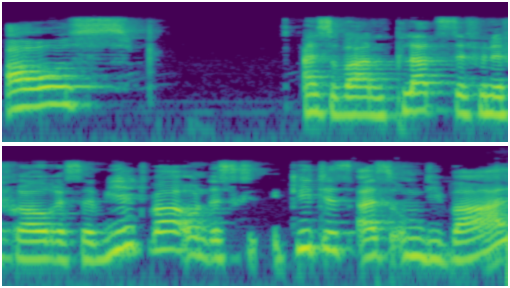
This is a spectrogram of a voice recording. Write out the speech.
aus. Also war ein Platz, der für eine Frau reserviert war. Und es geht jetzt also um die Wahl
